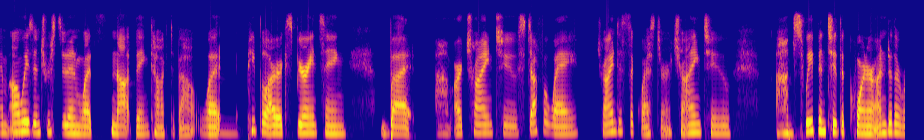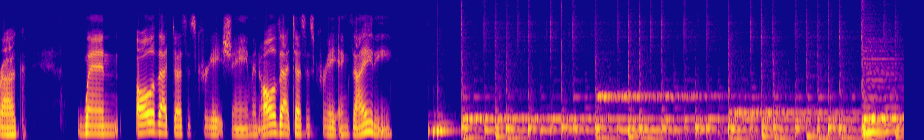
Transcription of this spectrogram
I'm always interested in what's not being talked about, what mm. people are experiencing, but um, are trying to stuff away, trying to sequester, trying to um, sweep into the corner under the rug when all of that does is create shame and all of that does is create anxiety.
